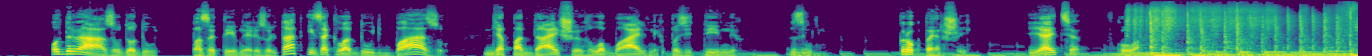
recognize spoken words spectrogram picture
одразу дадуть позитивний результат і закладуть базу для подальших глобальних позитивних змін. Крок перший: яйця в кулак.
